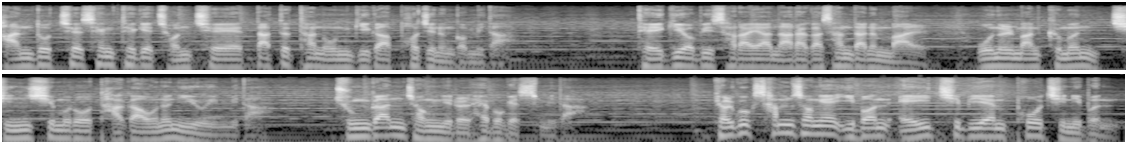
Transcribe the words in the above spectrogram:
반도체 생태계 전체에 따뜻한 온기가 퍼지는 겁니다. 대기업이 살아야 나라가 산다는 말, 오늘만큼은 진심으로 다가오는 이유입니다. 중간 정리를 해보겠습니다. 결국 삼성의 이번 HBM4 진입은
